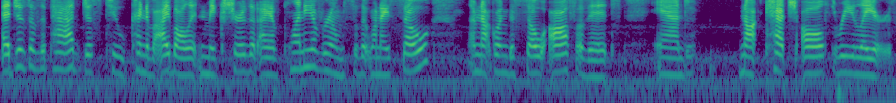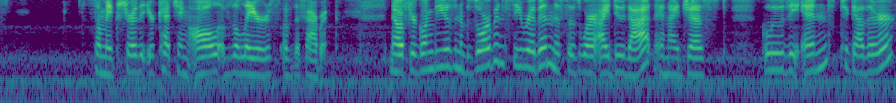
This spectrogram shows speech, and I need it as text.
edges of the pad just to kind of eyeball it and make sure that I have plenty of room so that when I sew, I'm not going to sew off of it and not catch all three layers. So make sure that you're catching all of the layers of the fabric. Now, if you're going to use an absorbency ribbon, this is where I do that, and I just glue the end together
